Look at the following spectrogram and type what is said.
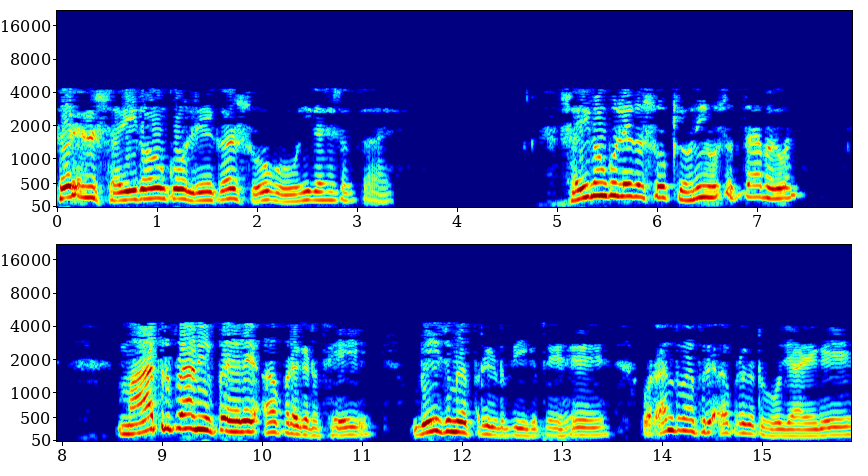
फिर इन शरीरों को लेकर शोक हो ही कैसे सकता है? शरीरों को लेकर शोक क्यों नहीं हो सकता है भगवान? मात्र प्राणी पहले अप्रकट थे, बीच में प्रकट दिखते हैं और अंत में फिर अप्रगट हो जाएँगे।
